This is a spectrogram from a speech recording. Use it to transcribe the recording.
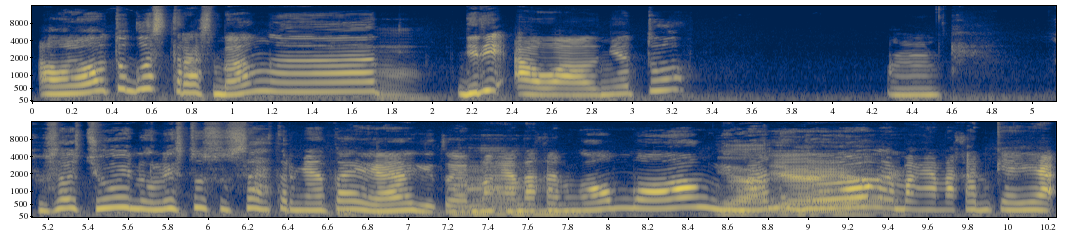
awal-awal tuh gue stres banget. Hmm. Jadi awalnya tuh hmm, susah cuy nulis tuh susah ternyata ya gitu. Emang Hmm. enakan ngomong Ya, gimana ya, dong? ya. Emang enakan kayak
